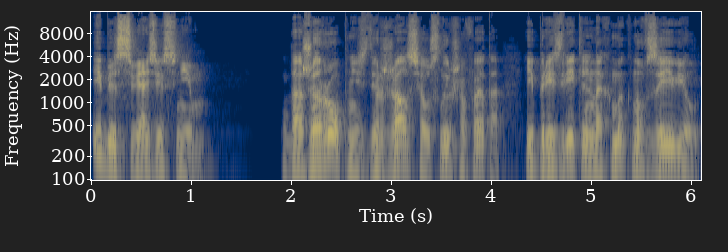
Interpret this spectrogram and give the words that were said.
и без связи с ним». Даже Роб не сдержался, услышав это, и презрительно хмыкнув, заявил.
